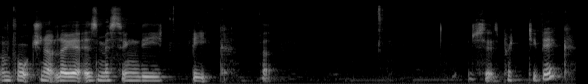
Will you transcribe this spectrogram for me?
Unfortunately, it is missing the beak, but it's pretty big.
